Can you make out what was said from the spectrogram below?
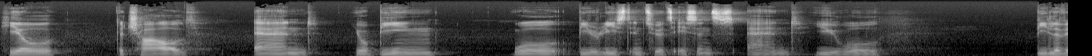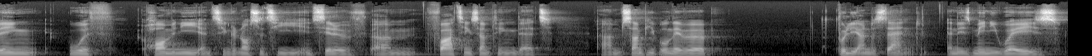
heal the child and your being will be released into its essence and you will be living with harmony and synchronicity instead of um, fighting something that um, some people never fully understand. And there's many ways,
